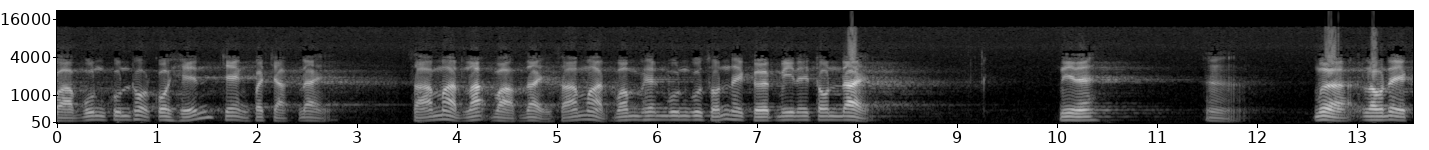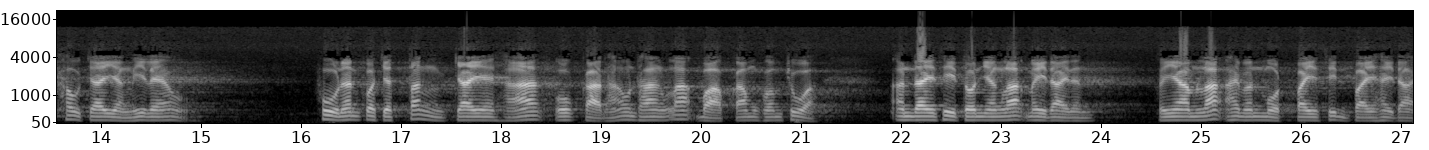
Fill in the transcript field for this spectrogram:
บาปบุญคุณโทษก็เห็นแจ้งประจักษ์ได้ สามารถละบาปได้ สามารถบำเพ็ญบุญกุศลให้เกิดมีในตนได้ นี่นะะเมื่อเราได้เข้าใจอย่างนี้แล้ว ผู้นั้นก็จะตั้งใจหาโอกาสหาหนทางละบาปกรรมความชั่ว อันใดที่ตนยังละไม่ได้นั้นพยายามละให้มันหมดไปสิ้นไปให้ได้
